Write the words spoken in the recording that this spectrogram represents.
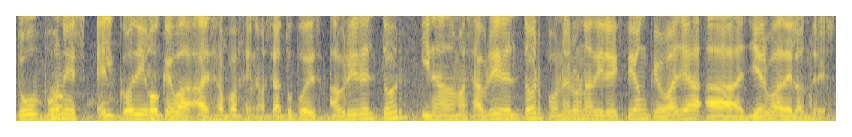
Tú pones el código que va a esa página. O sea, tú puedes abrir el Tor y nada más abrir el Tor poner una dirección que vaya a Hierba de Londres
